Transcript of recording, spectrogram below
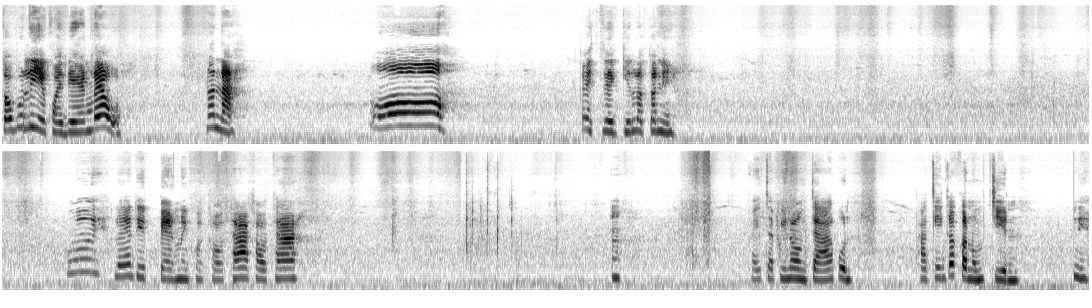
ตรอเบอรี่ข่อยแดงแล้ว นั่นน่ะ โอ้ใกล้จะกินแล้วตอนนี้เฮ้ยเลดิดแปลงในข่อยเขาท่าเขาท่าไปจ้ะพี่น้องจ้าปุ่นพากินกับขนมจีน นี่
